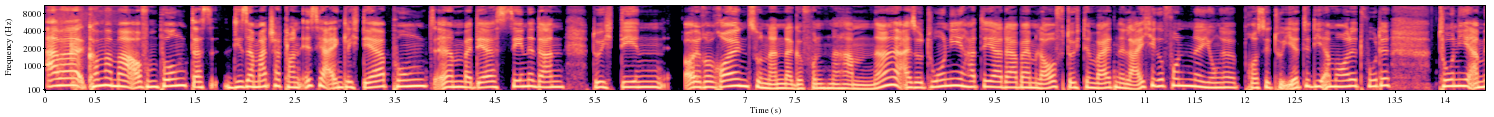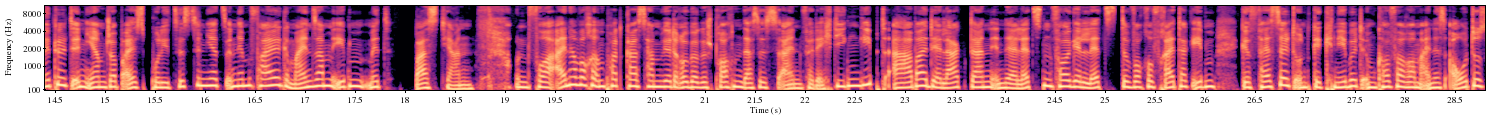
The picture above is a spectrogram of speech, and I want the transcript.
Aber kommen wir mal auf den Punkt, dass dieser Matchathlon ist ja eigentlich der Punkt ähm, bei der Szene dann, durch den eure Rollen zueinander gefunden haben. Ne? Also Toni hatte ja da beim Lauf durch den Wald eine Leiche gefunden, eine junge Prostituierte, die ermordet wurde. Toni ermittelt in ihrem Job als Polizistin jetzt in dem Fall, gemeinsam eben mit Bastian. Und vor einer Woche im Podcast haben wir darüber gesprochen, dass es einen Verdächtigen gibt, aber der lag dann in der letzten Folge letzte Woche Freitag eben gefesselt und geknebelt im Kofferraum eines Autos.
